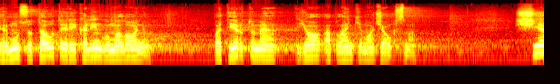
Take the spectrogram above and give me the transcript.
ir mūsų tautai reikalingų malonių, patirtume jo aplankimo džiaugsmą. Šie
